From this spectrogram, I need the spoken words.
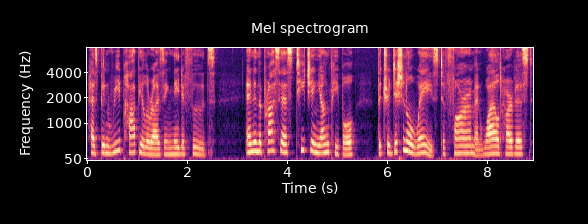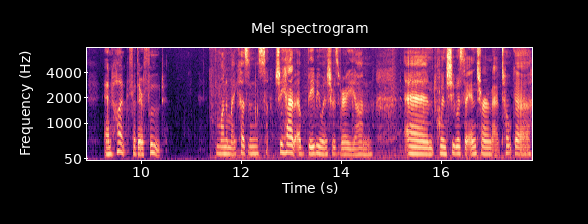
has been repopularizing native foods and, in the process, teaching young people the traditional ways to farm and wild harvest and hunt for their food. One of my cousins, she had a baby when she was very young. And when she was the intern at TOCA,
